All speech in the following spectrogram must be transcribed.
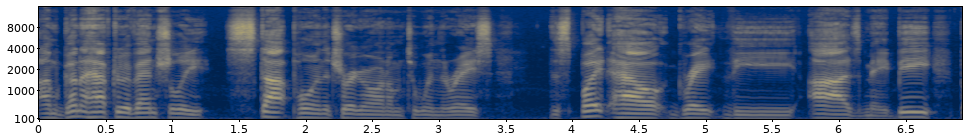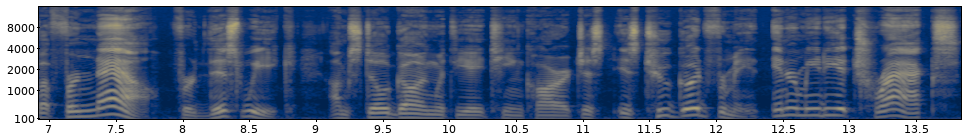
I'm going to have to eventually stop pulling the trigger on him to win the race, despite how great the odds may be. But for now, for this week, I'm still going with the 18 car. It just is too good for me. Intermediate tracks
